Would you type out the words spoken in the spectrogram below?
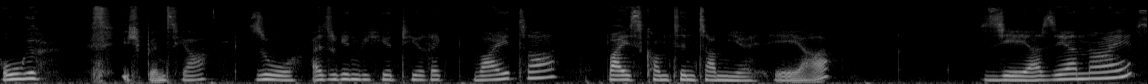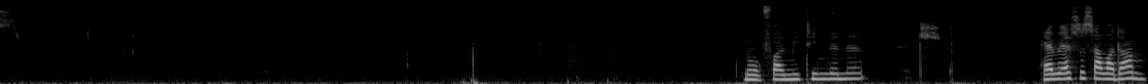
Auge. Ich bin's ja. So, also gehen wir hier direkt weiter. Weiß kommt hinter mir her. Sehr, sehr nice. Notfallmeeting gematcht. Hä, wer ist es aber dann?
